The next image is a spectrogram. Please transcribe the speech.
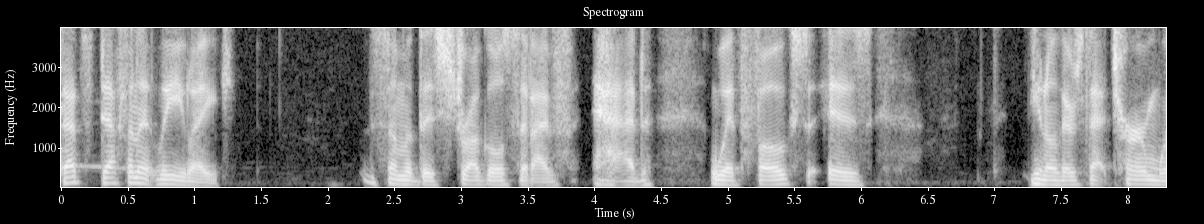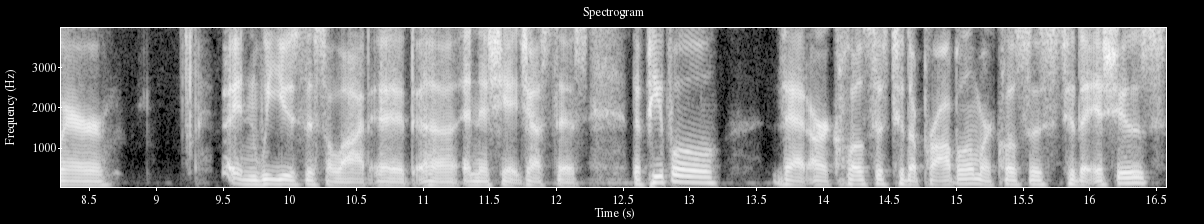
that's definitely like some of the struggles that I've had with folks is, you know, there's that term where and we use this a lot at uh, Initiate Justice. The people that are closest to the problem or closest to the issues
